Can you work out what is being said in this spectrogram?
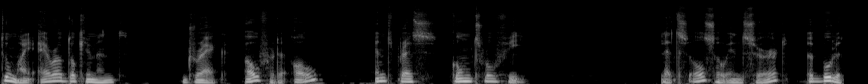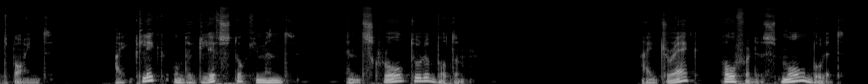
to my arrow document, drag over the O and press Ctrl V. Let's also insert a bullet point. I click on the glyphs document and scroll to the bottom. I drag over the small bullet.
